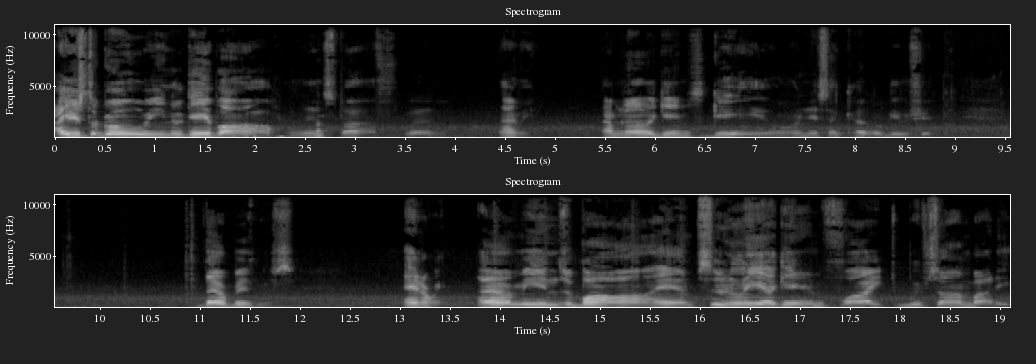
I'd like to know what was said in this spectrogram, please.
I used to go in a gay bar and stuff. But, I mean, I'm not against gay or anything. I don't give a shit. Their business. Anyway, I'm in the bar and suddenly I get in a fight with somebody.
